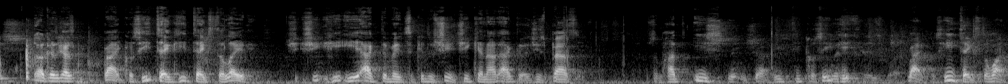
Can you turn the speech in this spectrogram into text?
Ish. No, because right, because he take he takes the lady. She, she he, he activates the kiddushin. She cannot activate. She's passive. Samhat ish leisha. He because he, he right because he takes the wife.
